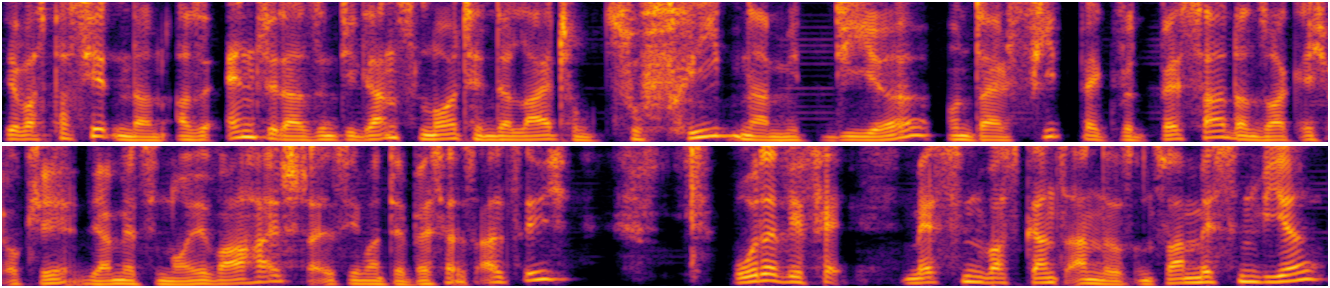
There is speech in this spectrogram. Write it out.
Ja, was passiert denn dann? Also entweder sind die ganzen Leute in der Leitung zufriedener mit dir und dein Feedback wird besser, dann sage ich, okay, wir haben jetzt eine neue Wahrheit, da ist jemand, der besser ist als ich. Oder wir messen was ganz anderes. Und zwar messen wir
